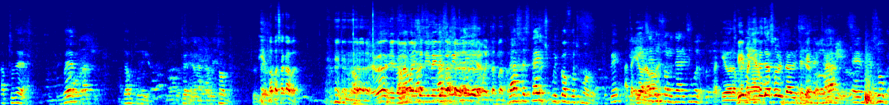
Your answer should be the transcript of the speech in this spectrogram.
up to there. And from there down to here. To to the tunnel. Y el mapa se acaba. That's the stage we've got for tomorrow. Okay? ¿Hasta Y qué hora? hacemos y. ¿A qué hora Sí, mañana ya. Que está en Mesuga.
